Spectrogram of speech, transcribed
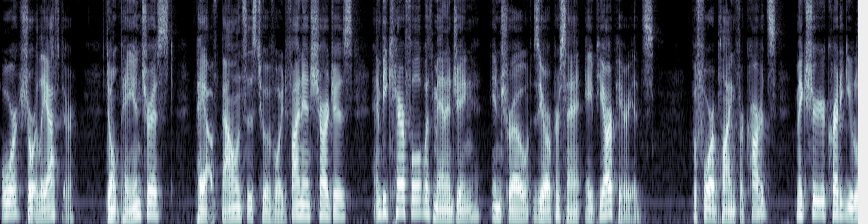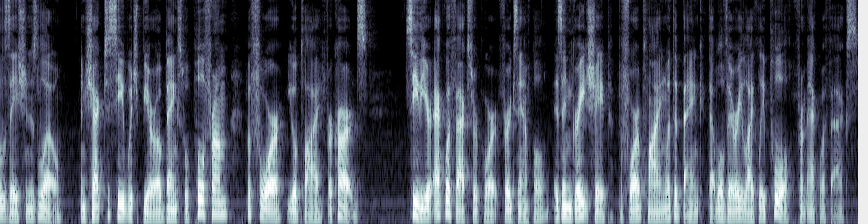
or shortly after. Don't pay interest, pay off balances to avoid finance charges, and be careful with managing intro 0% APR periods. Before applying for cards, make sure your credit utilization is low and check to see which bureau banks will pull from before you apply for cards. See that your Equifax report, for example, is in great shape before applying with a bank that will very likely pull from Equifax.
